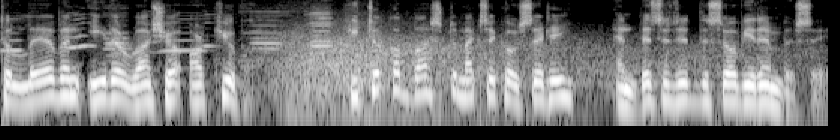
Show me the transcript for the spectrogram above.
to live in either Russia or Cuba. He took a bus to Mexico City and visited the Soviet embassy.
